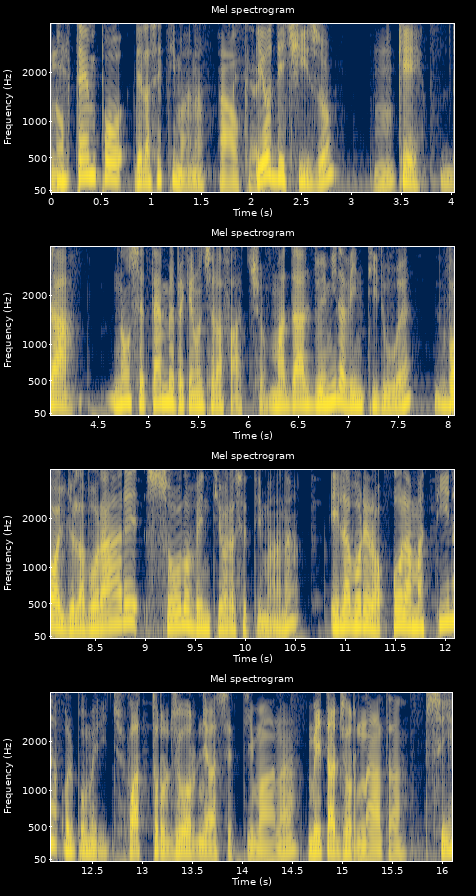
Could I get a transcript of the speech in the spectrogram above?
No. il tempo della settimana. Ah, ok. E ho deciso Mm? che da non settembre perché non ce la faccio, ma dal 2022 voglio lavorare solo 20 ore a settimana e lavorerò o la mattina o il pomeriggio. Quattro giorni alla settimana, metà giornata. Sì,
